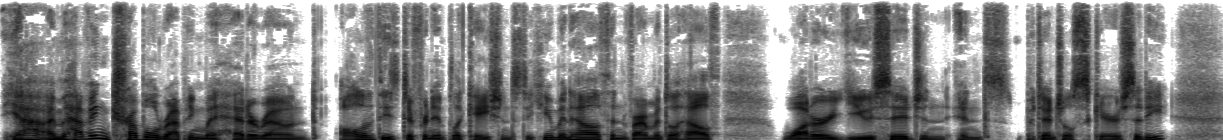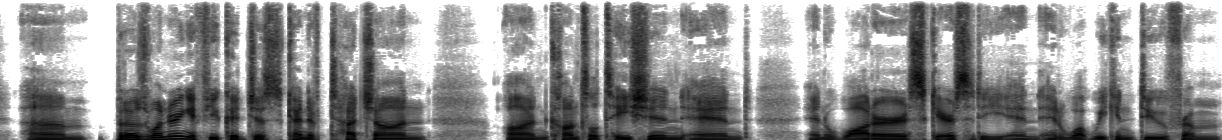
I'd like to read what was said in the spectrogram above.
Yeah, I'm having trouble wrapping my head around all of these different implications to human health, environmental health, water usage, and, and potential scarcity. Um, but I was wondering if you could just kind of touch on on consultation and and water scarcity and and what we can do from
